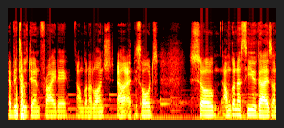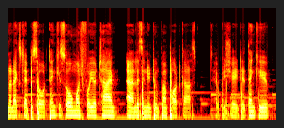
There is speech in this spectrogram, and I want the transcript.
Every Tuesday and Friday, I'm gonna launch uh, episodes. So I'm gonna see you guys on the next episode. Thank you so much for your time and listening to my podcast. I appreciate it. Thank you.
